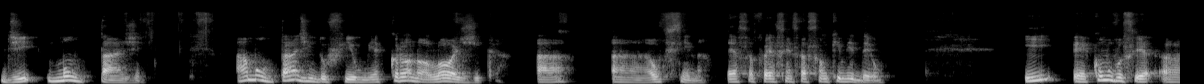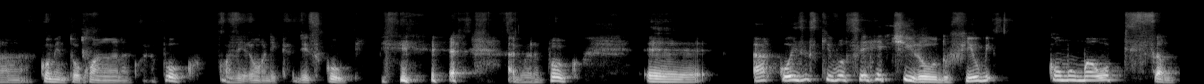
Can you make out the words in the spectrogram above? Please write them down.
de montagem. A montagem do filme é cronológica à, à oficina. Essa foi a sensação que me deu. E é, como você ah, comentou com a Ana agora há pouco, com a Verônica, desculpe, agora há pouco, é, há coisas que você retirou do filme como uma opção,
